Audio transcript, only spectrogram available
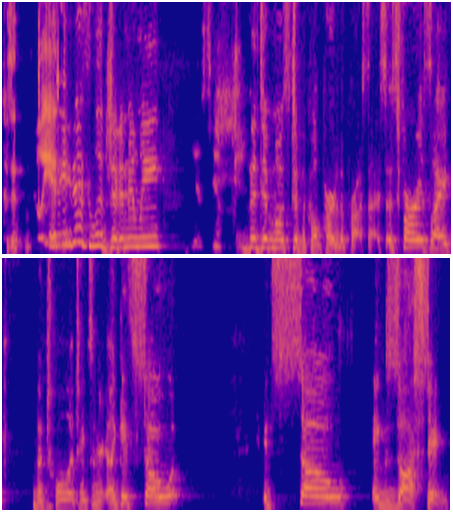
because it really It, is. it is legitimately Yeah. the di- most difficult part of the process as far as like the toll it takes on your like it's so it's so exhausting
